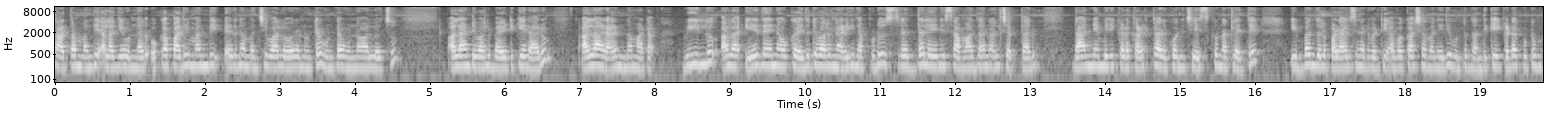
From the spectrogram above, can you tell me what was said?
శాతం మంది అలాగే ఉన్నారు. ఒక పది మంది ఏదైనా మంచి వాళ్ళు ఎవరైనా ఉంటే ఉంటా ఉన్న వాళ్ళు అలాంటి వాళ్ళు బయటికే రారు. అలా అన్నమాట. వీళ్ళు అలా ఏదైనా ఒక ఎదుటి వాళ్ళని అడిగినప్పుడు శ్రద్ధ లేని సమాధానాలు చెప్తారు. దాన్నే మీరు ఇక్కడ కరెక్ట్ అనుకొని చేసుకున్నట్లయితే ఇబ్బందులు పడాల్సినటువంటి అవకాశం అనేది ఉంటుంది. అందుకే ఇక్కడ కుటుంబ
